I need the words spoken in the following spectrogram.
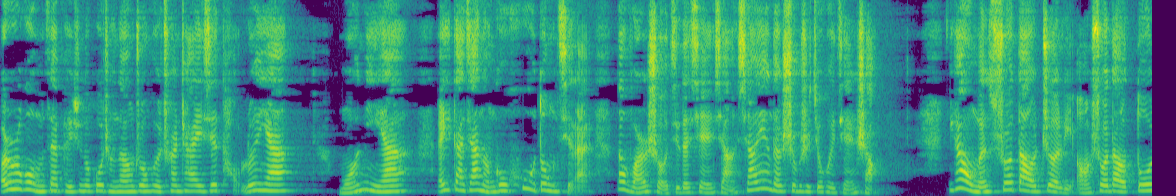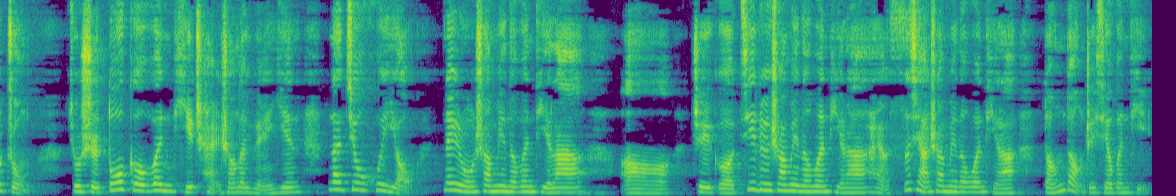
而如果我们在培训的过程当中会穿插一些讨论呀、模拟呀。哎，大家能够互动起来，那玩手机的现象相应的是不是就会减少？你看，我们说到这里啊，说到多种就是多个问题产生的原因，那就会有内容上面的问题啦，啊，这个纪律上面的问题啦，还有思想上面的问题啦，等等这些问题。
